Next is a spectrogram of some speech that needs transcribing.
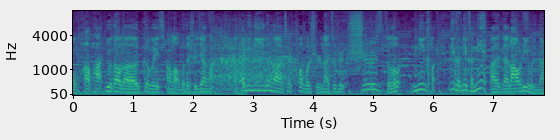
好怕怕，又到了各位抢老婆的时间了。那排名第一的呢？这 top 十呢，就是施泽尼克尼克尼克尼啊，在拉奥利欧里面。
